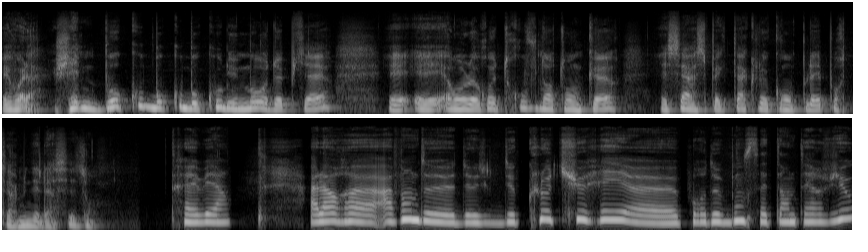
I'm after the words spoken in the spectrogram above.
Et voilà, j'aime beaucoup, beaucoup, beaucoup l'humour de Pierre et on le retrouve dans ton cœur. Et c'est un spectacle complet pour terminer la saison. Très bien. Alors, euh, avant de, clôturer euh, pour de bon cette interview,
